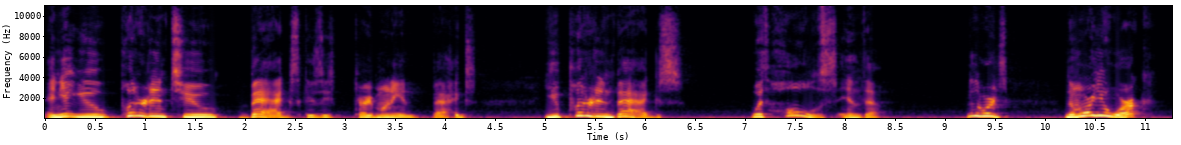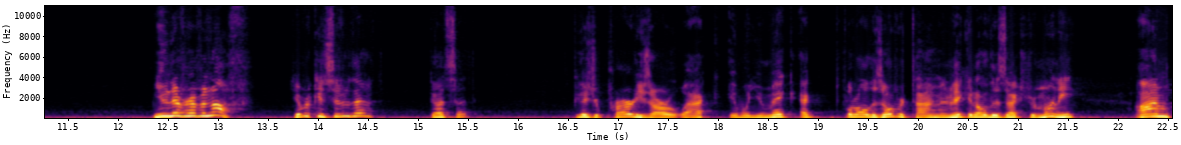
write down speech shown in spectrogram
And yet you put it into bags, because these carry money in bags. You put it in bags with holes in them. In other words, the more you work, you never have enough. You ever consider that? God said because your priorities are a whack. And when you make put all this overtime and making all this extra money, I'm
